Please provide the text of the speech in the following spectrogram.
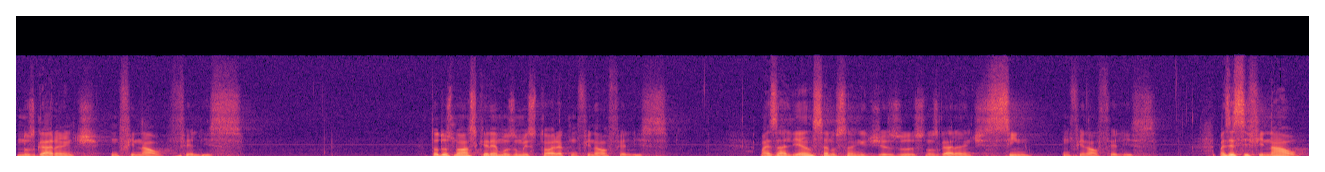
nos garante um final feliz. Todos nós queremos uma história com um final feliz. Mas a aliança no sangue de Jesus nos garante, sim, um final feliz. Mas esse final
